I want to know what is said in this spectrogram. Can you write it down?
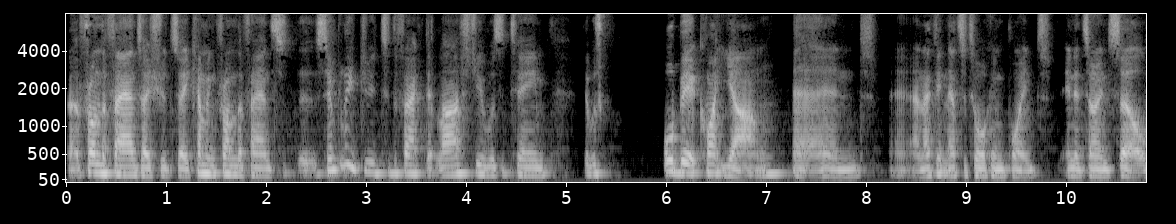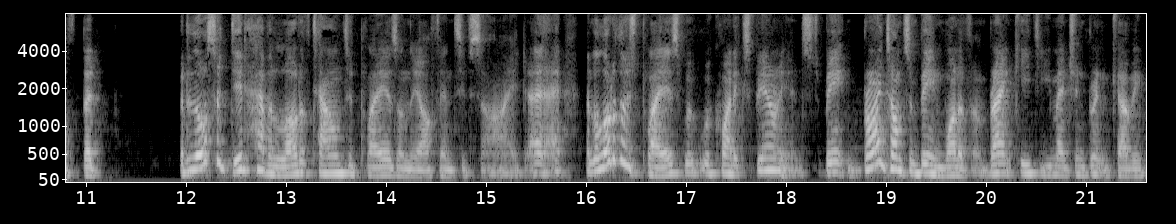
uh, from the fans, I should say, coming from the fans, uh, simply due to the fact that last year was a team that was, albeit quite young, and and I think that's a talking point in its own self, but but it also did have a lot of talented players on the offensive side. And a lot of those players were, were quite experienced. Being, Brian Thompson being one of them. Brant Kuithe, you mentioned Britton Covey.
